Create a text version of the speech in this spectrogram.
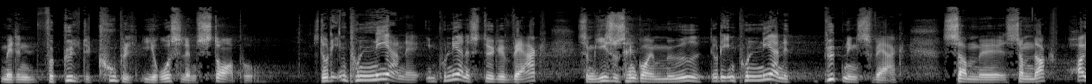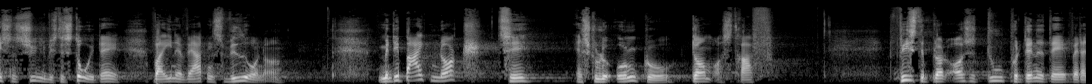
med den forgyldte kuppel i Jerusalem står på. Så det var det imponerende, imponerende stykke værk, som Jesus han går i møde. Det var det imponerende bygningsværk, som, øh, som nok højst sandsynligt, hvis det stod i dag, var en af verdens vidundere. Men det er bare ikke nok til at skulle undgå dom og straf. Vidste det blot også du på denne dag, hvad der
